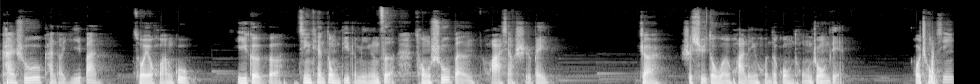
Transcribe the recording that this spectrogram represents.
看书看到一半，左右环顾，一个个惊天动地的名字从书本滑向石碑。这儿是许多文化灵魂的共同终点。我重新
